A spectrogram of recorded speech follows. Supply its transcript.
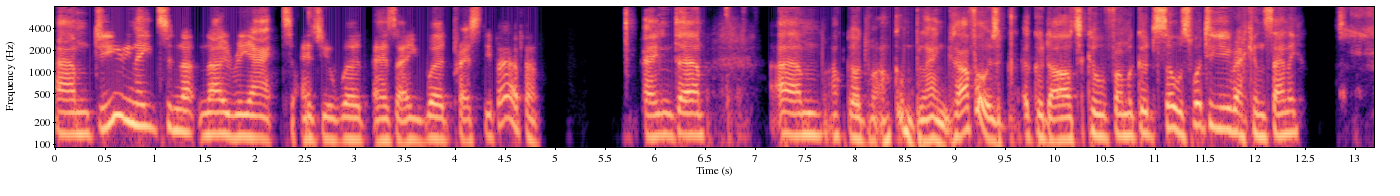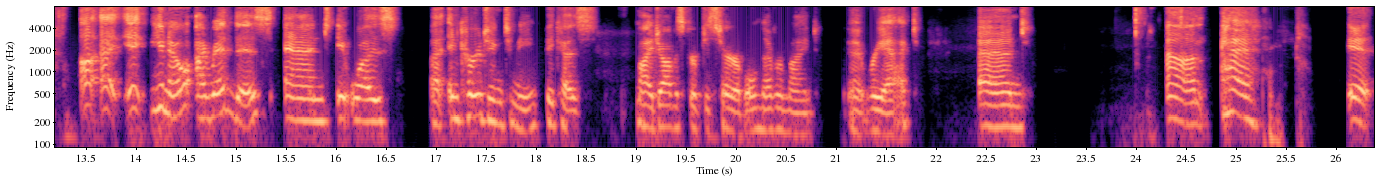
Um, do you need to know React as your word as a WordPress developer? And um, um, oh God, I've gone blank. I thought it was a, a good article from a good source. What do you reckon, Sally? Uh, it, you know, I read this and it was uh, encouraging to me because my JavaScript is terrible, never mind uh, React. And um, it,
